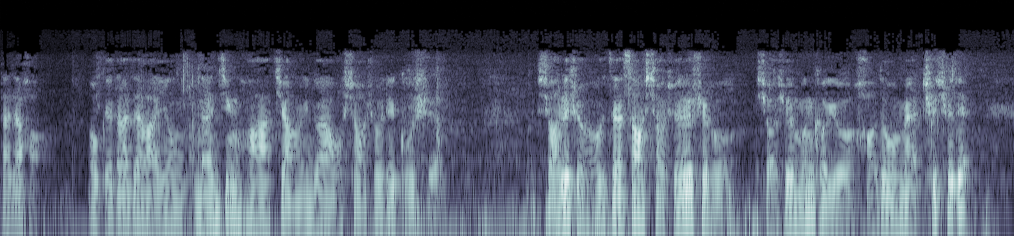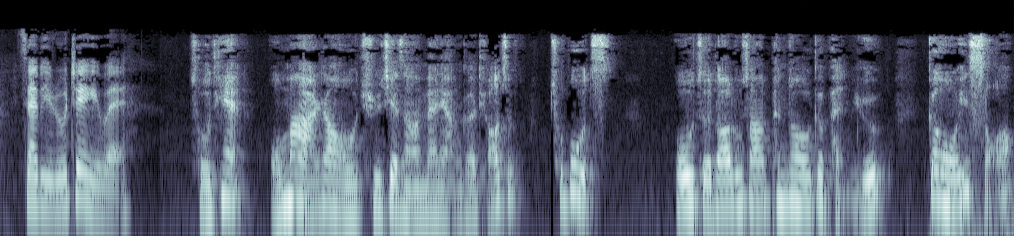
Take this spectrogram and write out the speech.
大家好，我给大家用南京话讲一段我小时候的故事。小的时候，在上小学的时候，小学门口有好多卖蛐蛐的。再比如这一位。昨天我妈让我去街上买两个笤帚、出脖子。我走到路上碰到个朋友，跟我一说，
